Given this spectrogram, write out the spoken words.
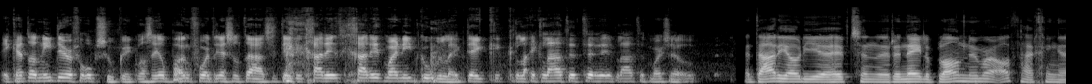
Ik heb dat niet durven opzoeken. Ik was heel bang voor het resultaat. Dus ik denk, ik ga dit, ik ga dit maar niet googlen. Ik denk, ik, ik laat, het, eh, laat het maar zo. En Dario die eh, heeft zijn René Leblanc nummer af. Hij ging, eh,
